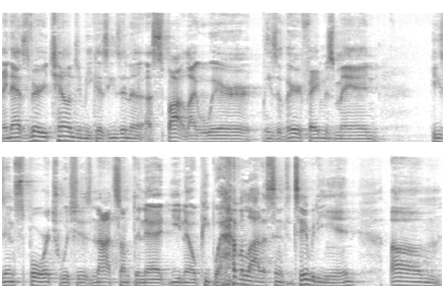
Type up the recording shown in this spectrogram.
And that's very challenging because he's in a, a spotlight where he's a very famous man. He's in sports, which is not something that, you know, people have a lot of sensitivity in. Um,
